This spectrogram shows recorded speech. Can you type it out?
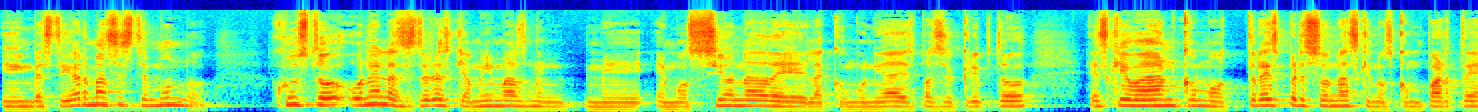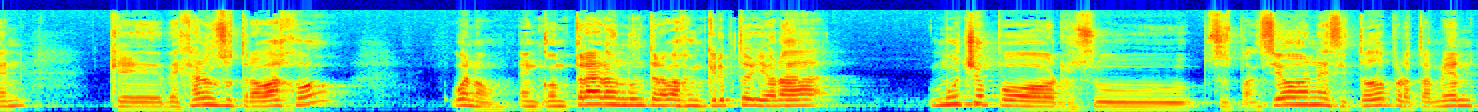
investigar más este mundo. Justo una de las historias que a mí más me, me emociona de la comunidad de Espacio Cripto es que van como tres personas que nos comparten que dejaron su trabajo, bueno, encontraron un trabajo en cripto y ahora mucho por su, sus pensiones y todo, pero también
